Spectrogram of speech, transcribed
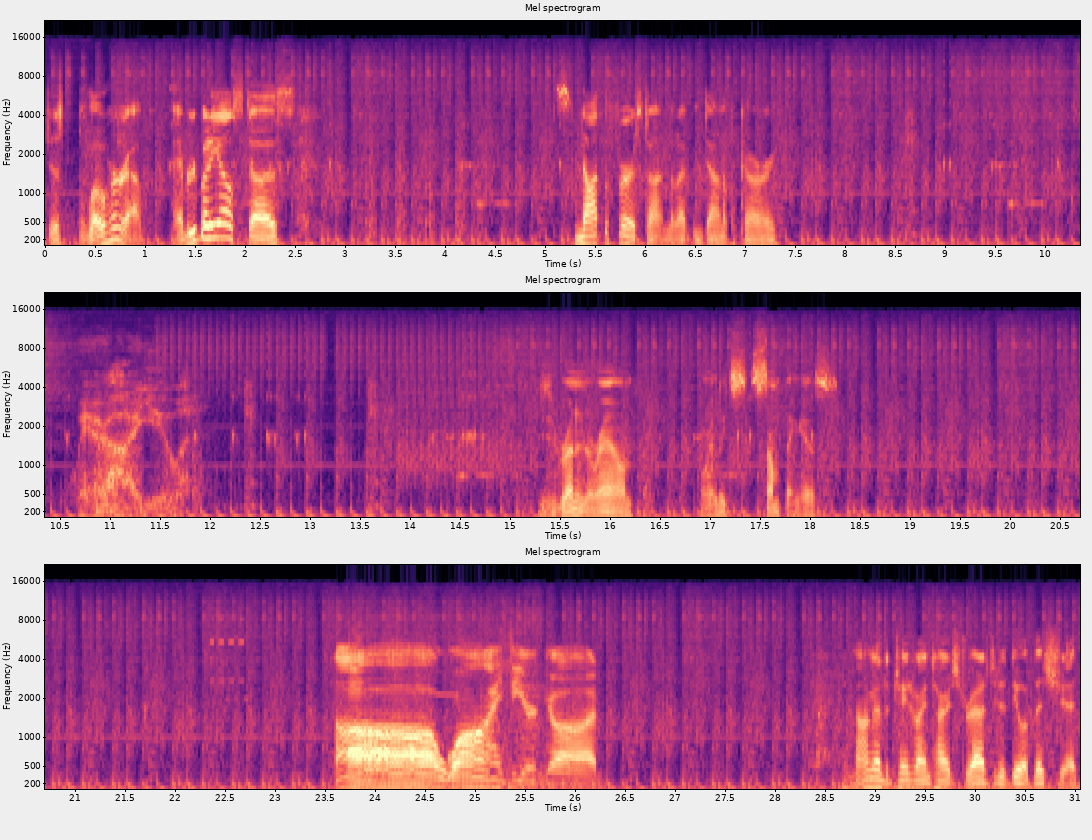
Just blow her up. Everybody else does. It's not the first time that I've been down a Pokari. Where are you? She's running around. Or at least something is. Dear God? Now I'm gonna have to change my entire strategy to deal with this shit.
